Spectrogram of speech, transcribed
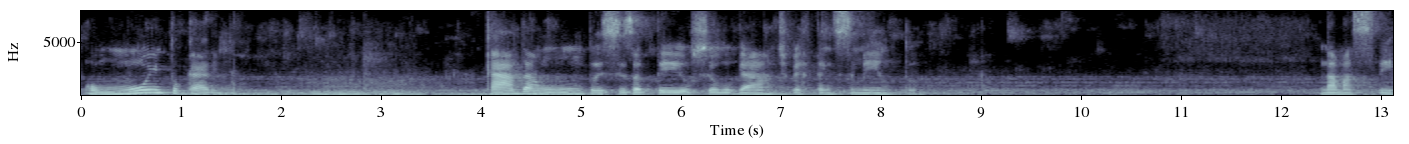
Com muito carinho. Cada um precisa ter o seu lugar de pertencimento. Namastê.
